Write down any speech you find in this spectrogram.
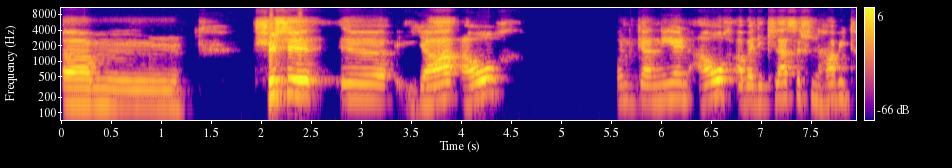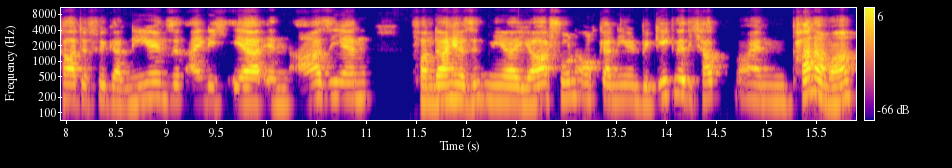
Ähm, Fische äh, ja auch und Garnelen auch, aber die klassischen Habitate für Garnelen sind eigentlich eher in Asien. Von daher sind mir ja schon auch Garnelen begegnet. Ich habe in Panama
